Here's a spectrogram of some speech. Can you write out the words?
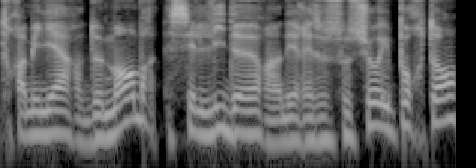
3 milliards de membres, c'est le leader hein, des réseaux sociaux. Et pourtant,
